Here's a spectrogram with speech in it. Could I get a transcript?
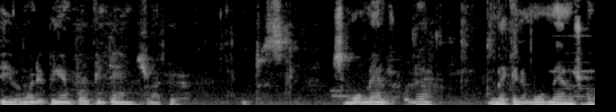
Even with it being broken down, it's right here. Just, it's more manageable now. Making it more manageable.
